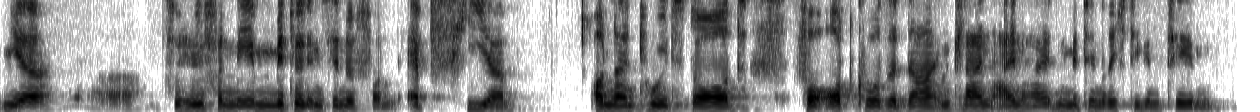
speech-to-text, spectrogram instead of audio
mir äh, zu Hilfe nehmen? Mittel im Sinne von Apps hier, Online-Tools dort, Vor-Ort-Kurse da in kleinen Einheiten mit den richtigen Themen.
